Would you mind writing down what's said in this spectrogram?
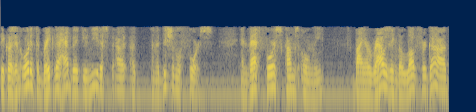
because in order to break the habit, you need a, a, an additional force. And that force comes only by arousing the love for God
